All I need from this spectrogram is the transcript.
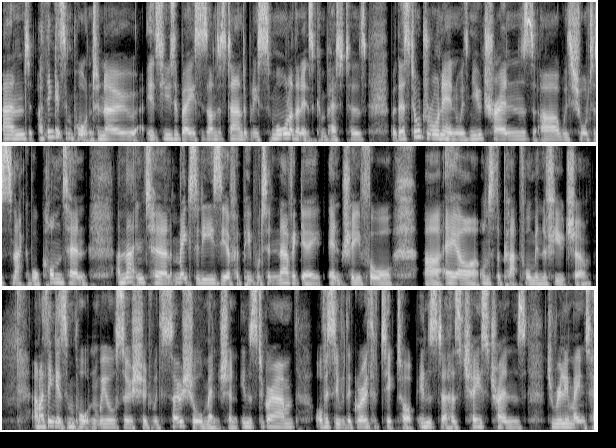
And I think it's important to know its user base is understandably smaller than its competitors, but they're still drawn in with new trends, uh, with shorter snackable content. And that in turn makes it easier for people to navigate entry for uh, AR onto the platform in the future. And I think it's important we also should, with social, mention Instagram. Obviously, with the growth of TikTok, Insta has chased trends to really maintain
